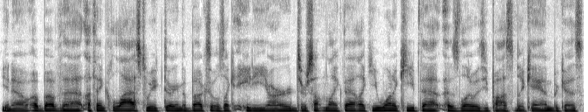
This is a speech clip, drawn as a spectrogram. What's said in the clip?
you know, above that, I think last week during the Bucs it was like 80 yards or something like that. Like you want to keep that as low as you possibly can because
